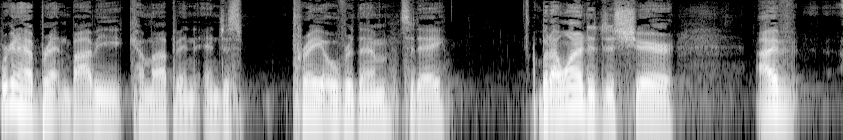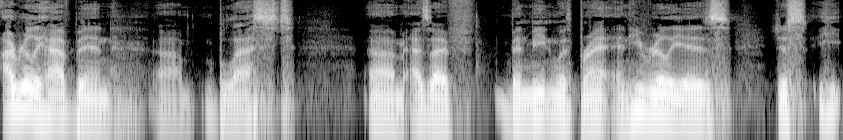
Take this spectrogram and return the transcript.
we're going to have Brent and Bobby come up and, and just pray over them today. But I wanted to just share I've I really have been um, blessed um, as I've been meeting with Brent, and he really is just he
